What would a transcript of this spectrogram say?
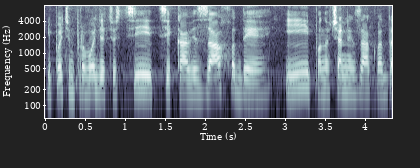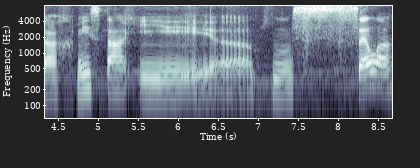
і потім проводять ось ці цікаві заходи і по навчальних закладах міста, і е, села,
